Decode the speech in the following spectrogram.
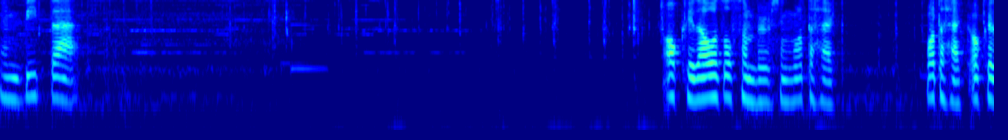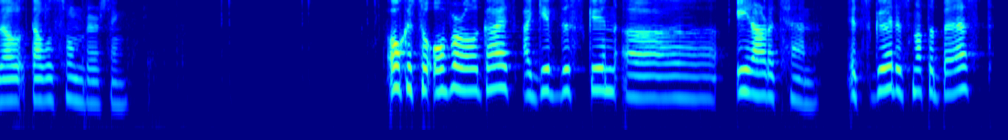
And beat that. Okay, that was also embarrassing. What the heck? What the heck? Okay, that, that was so embarrassing. Okay, so overall, guys, I give this skin uh 8 out of 10. It's good, it's not the best,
